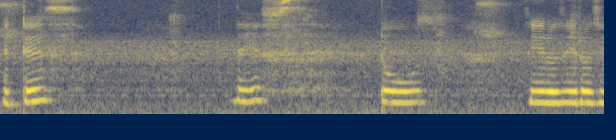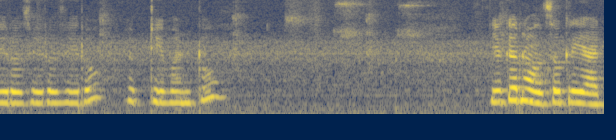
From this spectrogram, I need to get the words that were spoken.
it is this 2 0 0 0 0 0 51 2 you can also create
